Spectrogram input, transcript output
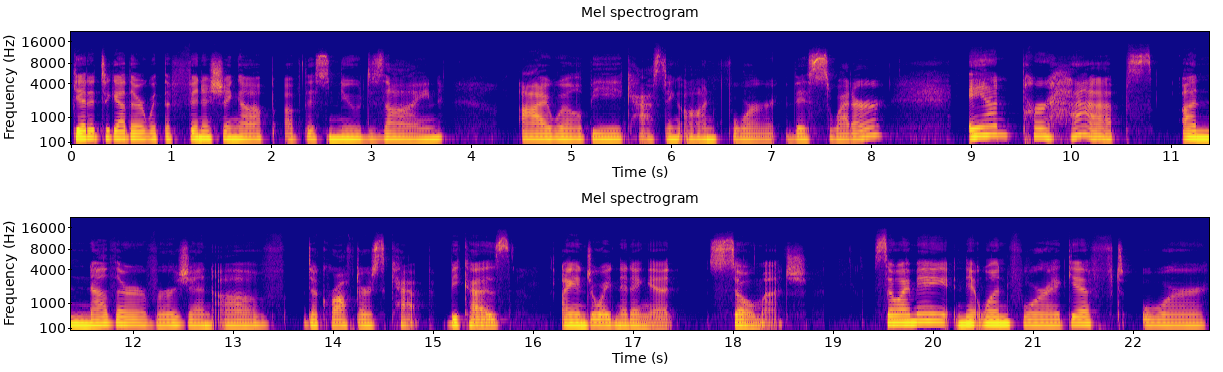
get it together with the finishing up of this new design, I will be casting on for this sweater and perhaps another version of the Crofter's Cap because I enjoyed knitting it so much. So I may knit one for a gift or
